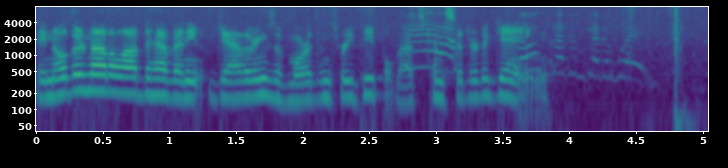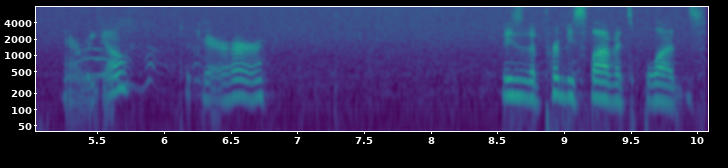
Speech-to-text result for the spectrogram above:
They know they're not allowed to have any gatherings of more than three people. That's considered a gang. There we go. Took care of her. These are the Pribyslavitz Bloods.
